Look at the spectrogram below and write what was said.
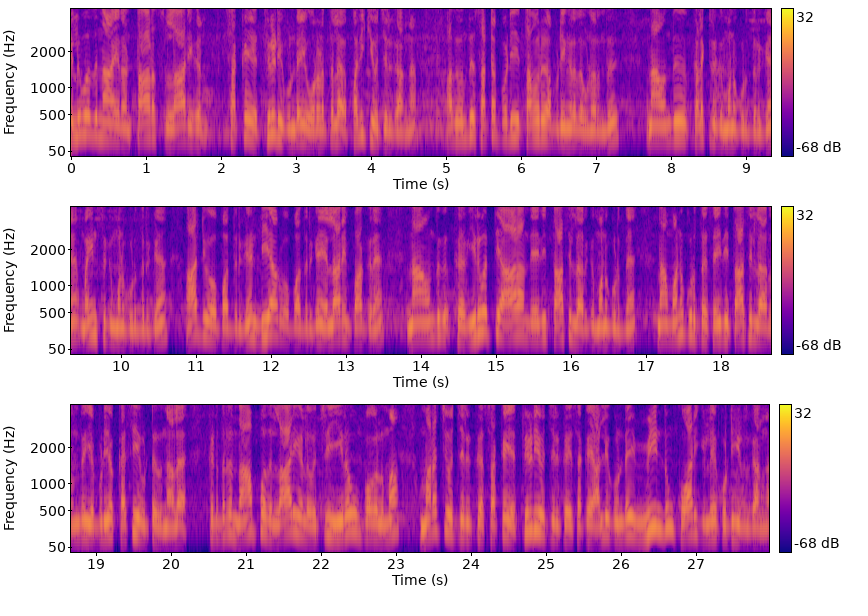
எழுபதுனாயிரம் டாரஸ் லாரிகள் சக்கையை திருடி கொண்டே ஒரு இடத்துல பதுக்கி வச்சுருக்காங்க. அது வந்து சட்டப்படி தவறு அப்படிங்கிறத உணர்ந்து நான் வந்து கலெக்டருக்கு மனு கொடுத்துருக்கேன் மைன்ஸுக்கு மனு கொடுத்துருக்கேன் ஆர்டிஓவை பார்த்துருக்கேன் டிஆர்ஓவை பார்த்துருக்கேன் எல்லாரையும் பார்க்குறேன். நான் வந்து க இருபத்தி ஆறாம் தேதி தாசில்தாருக்கு மனு கொடுத்தேன். நான் மனு கொடுத்த செய்தி தாசில்தார் வந்து எப்படியோ கசிய விட்டதுனால கிட்டத்தட்ட நாற்பது லாரிகளை வச்சு இரவும் பகலுமா மறைச்சி வச்சிருக்க சக்கையை திருடி வச்சிருக்க சக்கையை அள்ளி கொண்டே மீண்டும் குவாரி குவாரிக்குள்ளேயே கொட்டிக்கிட்டு இருக்காங்க.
